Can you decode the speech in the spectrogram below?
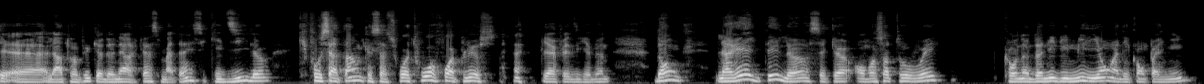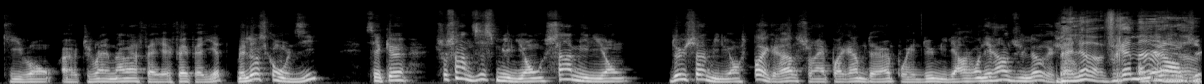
euh, l'entrevue qu'a donné Arca ce matin, c'est qu'il dit là qu'il faut s'attendre que ça soit trois fois plus, Pierre Fitzgibbon. Donc, la réalité, là, c'est qu'on va se retrouver qu'on a donné des millions à des compagnies qui vont euh, tout simplement faire faillite. Mais là, ce qu'on dit, c'est que 70 millions, 100 millions, 200 millions, c'est pas grave sur un programme de 1,2 milliard. On est rendu là, Richard. Ben là, vraiment. On est rendu,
